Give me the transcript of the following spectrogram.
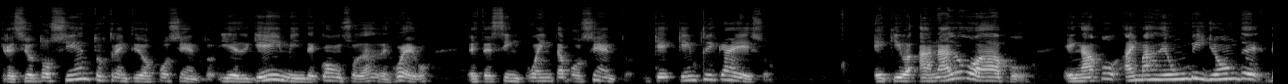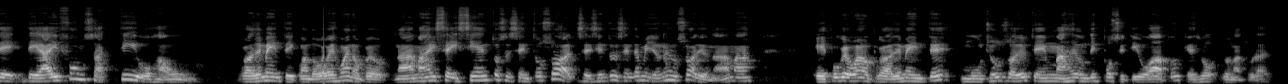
creció 232% y el gaming de consolas de juego este 50%. ¿Qué, qué implica eso? análogo a Apple, en Apple hay más de un billón de, iPhones activos aún, probablemente. Y cuando ves, bueno, pero nada más hay 660 usuarios, 660 millones de usuarios, nada más. Es porque, bueno, probablemente muchos usuarios tienen más de un dispositivo Apple, que es lo, natural.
